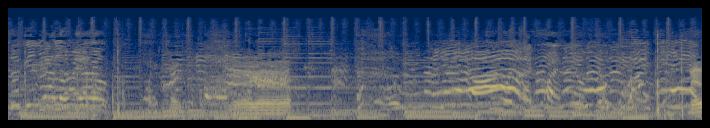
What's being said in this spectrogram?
这边加了，加了。有。有。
